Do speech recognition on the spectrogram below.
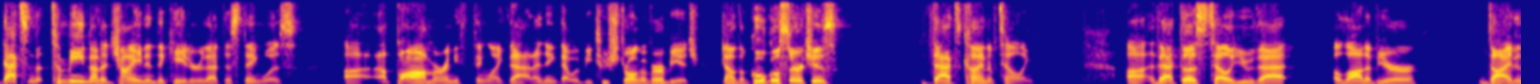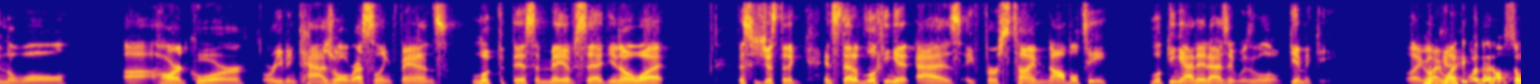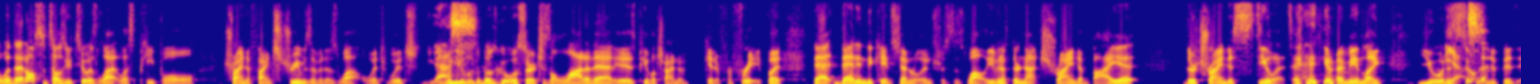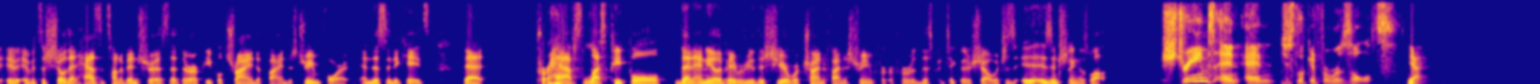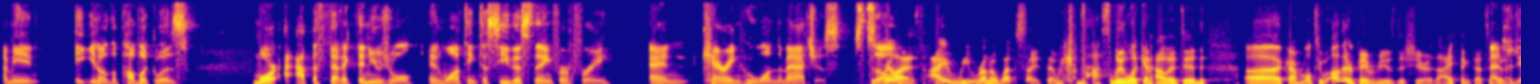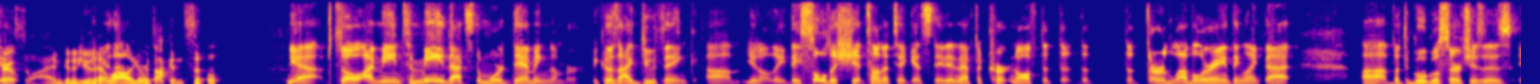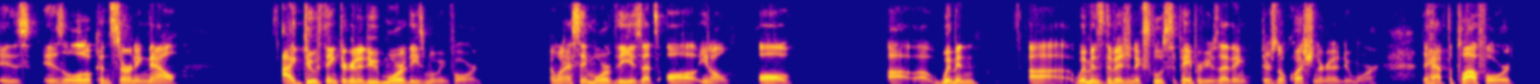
That's to me not a giant indicator that this thing was uh, a bomb or anything like that. I think that would be too strong a verbiage. Now the Google searches, that's kind of telling. Uh, that does tell you that a lot of your dyed in the wool uh, hardcore or even casual wrestling fans looked at this and may have said, you know what? This is just a, instead of looking at it as a first time novelty, looking at it as it was a little gimmicky. Like, Right. okay, Well, I think what that also what that also tells you too is a lot less people trying to find streams of it as well. Which which when you look at those Google searches, a lot of that is people trying to get it for free. But that that indicates general interest as well. Even if they're not trying to buy it, they're trying to steal it. you know what I mean? Like you would Yes. assume that if it if it's a show that has a ton of interest, that there are people trying to find a stream for it. And this indicates that perhaps less people than any other pay per view this year were trying to find a stream for for this particular show, which is is interesting as well. streams and, and just looking for results. Yeah. I mean, it- you know, the public was more apathetic than usual in wanting to see this thing for free and caring who won the matches. So, realized I we run a website that we could possibly look at how it did uh comparable to other pay-per-views this year. I think that's a That's good idea. true. So I'm gonna do that do while you were talking. So Yeah. So I mean, to me, that's the more damning number because I do think, um, you know, they, they sold a shit ton of tickets. They didn't have to curtain off the the, the, the third level or anything like that. Uh, but the Google searches is is is a little concerning now. I do think they're going to do more of these moving forward. And when I say more of these, that's all you know, all uh, uh, women, uh, women's division exclusive pay per views. I think there's no question they're going to do more. They have to plow forward.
